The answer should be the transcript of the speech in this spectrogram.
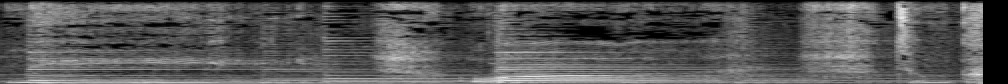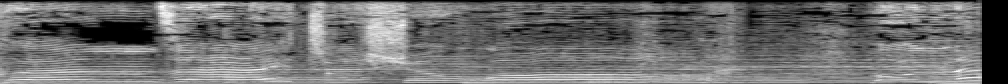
你我同困在这漩涡，无奈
